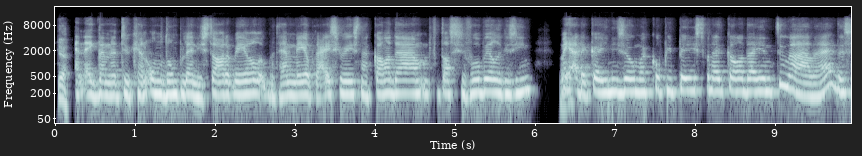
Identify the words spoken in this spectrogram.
Ja. En ik ben natuurlijk gaan onderdompelen in die start-up wereld. Ook met hem mee op reis geweest naar Canada. Fantastische voorbeelden gezien. Maar ja, dan kan je niet zomaar copy-paste vanuit Canada je naartoe halen. Hè? Dus,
